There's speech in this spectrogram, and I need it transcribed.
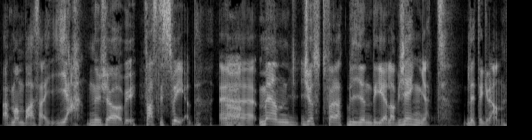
Att man bara säger ja nu kör vi. Fast i Sved. Eh, Ja. Men just för att bli en del av gänget lite grann.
